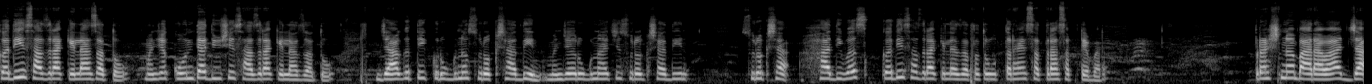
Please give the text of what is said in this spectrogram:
कधी साजरा केला जातो? म्हणजे कोणत्या दिवशी साजरा केला जातो? जागतिक रुग्ण सुरक्षा दिन म्हणजे रुग्णाची सुरक्षा दिन सुरक्षा हा दिवस कधी साजरा केला जातो? तर उत्तर आहे सतरा सप्टेंबर. प्रश्न बारावा जा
